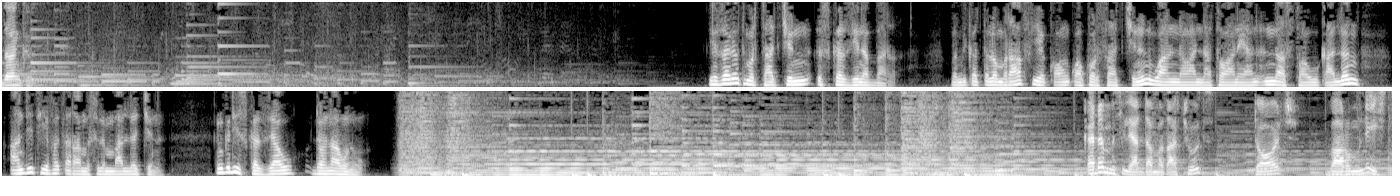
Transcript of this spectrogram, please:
Danke. የዛሬው ትምህርታችን እስከዚህ ነበር። በሚቀጥለው ምዕራፍ የቋንቋ ኮርሳችንን ዋና ዋና ተዋንያን እናስተዋውቃለን። አንዲት የፈጠራ ምስልም አለችን። እንግዲህ እስከዚያው ደህና ሁኑ። ቀደም ሲል ያዳመጣችሁት ዶች ቫሩም ኒሽት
